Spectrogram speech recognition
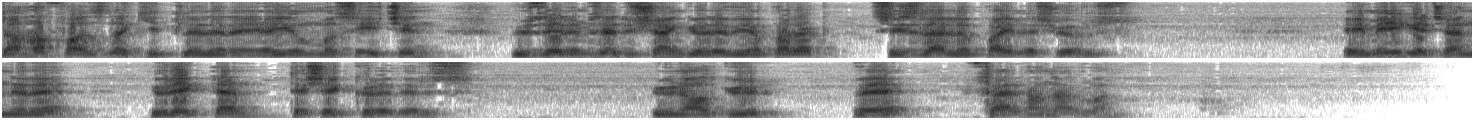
daha fazla kitlelere yayılması için üzerimize düşen görevi yaparak sizlerle paylaşıyoruz. Emeği geçenlere yürekten teşekkür ederiz. Ünal Gül ve Ferhan Arman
